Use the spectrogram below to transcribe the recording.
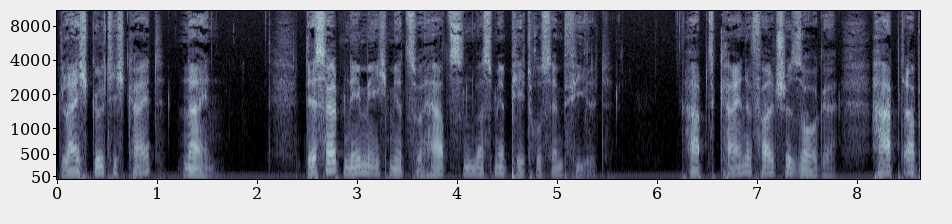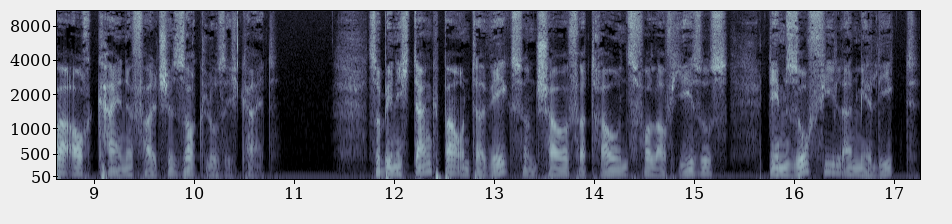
Gleichgültigkeit, nein. Deshalb nehme ich mir zu Herzen, was mir Petrus empfiehlt. Habt keine falsche Sorge, habt aber auch keine falsche Sorglosigkeit. So bin ich dankbar unterwegs und schaue vertrauensvoll auf Jesus, dem so viel an mir liegt,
